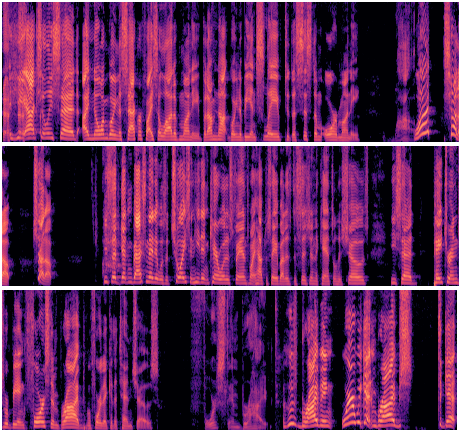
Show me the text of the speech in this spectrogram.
he actually said, "I know I'm going to sacrifice a lot of money, but I'm not going to be enslaved to the system or money." wow. What? Shut up! Shut up! He said getting vaccinated was a choice, and he didn't care what his fans might have to say about his decision to cancel his shows. He said patrons were being forced and bribed before they could attend shows. Forced and bribed. Who's bribing? Where are we getting bribes to get?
